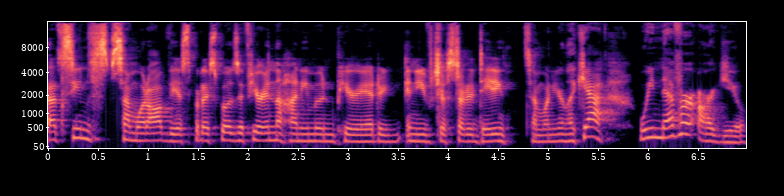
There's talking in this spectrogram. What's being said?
That seems somewhat obvious, but I suppose if you're in the honeymoon period or- and you've just started dating someone, you're like, yeah, we never argue.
